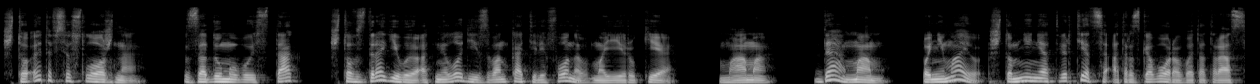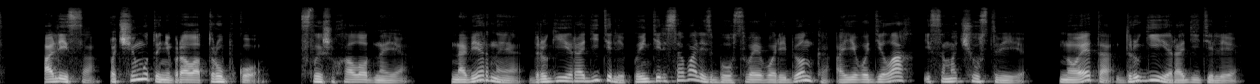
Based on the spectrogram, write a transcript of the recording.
что это все сложно. Задумываюсь так, что вздрагиваю от мелодии звонка телефона в моей руке. Мама. Да, мам. Понимаю, что мне не отвертеться от разговора в этот раз. Алиса, почему ты не брала трубку? Слышу холодное. Наверное, другие родители поинтересовались бы у своего ребенка о его делах и самочувствии. Но это другие родители.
